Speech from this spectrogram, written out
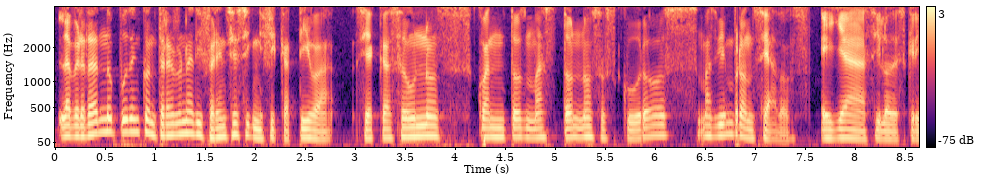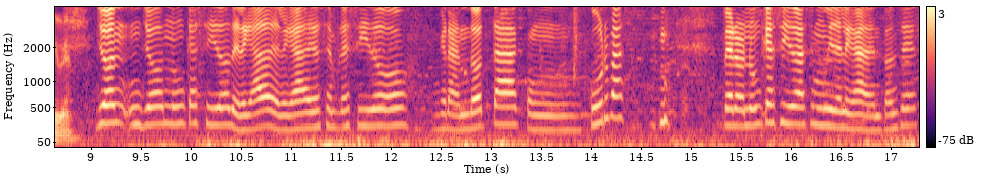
La verdad no pude encontrar una diferencia significativa si acaso unos cuantos más tonos oscuros, más bien bronceados. Ella así lo describe. Yo, yo nunca he sido delgada, delgada, yo siempre he sido grandota, con curvas, pero nunca he sido así muy delgada. Entonces,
